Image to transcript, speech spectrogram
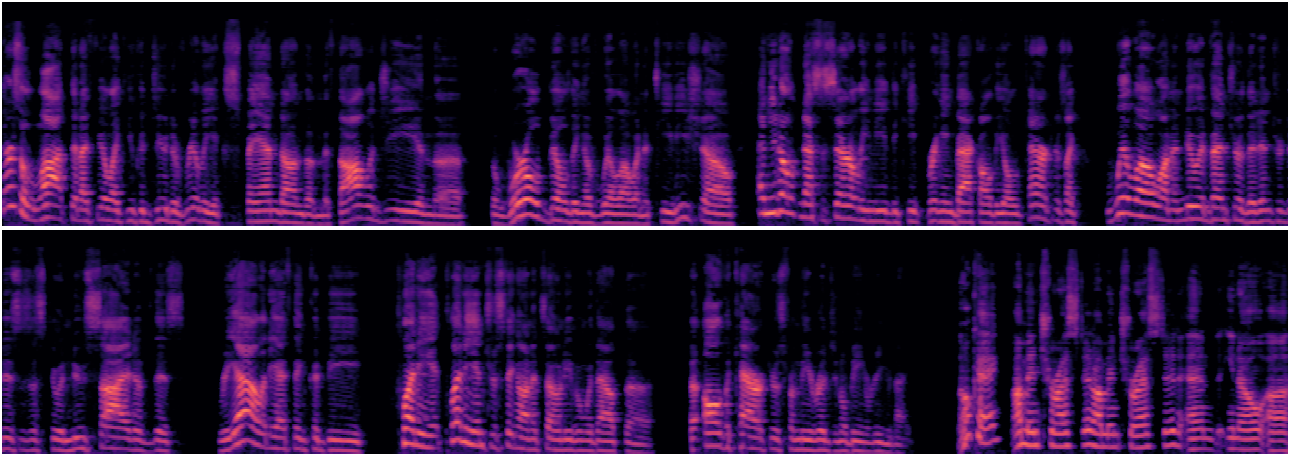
there's a lot that I feel like you could do to really expand on the mythology and the the world building of Willow in a TV show. And you don't necessarily need to keep bringing back all the old characters. Like Willow on a new adventure that introduces us to a new side of this reality, I think could be plenty plenty interesting on its own, even without the, the all the characters from the original being reunited. Okay, I'm interested. I'm interested, and you know, uh,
